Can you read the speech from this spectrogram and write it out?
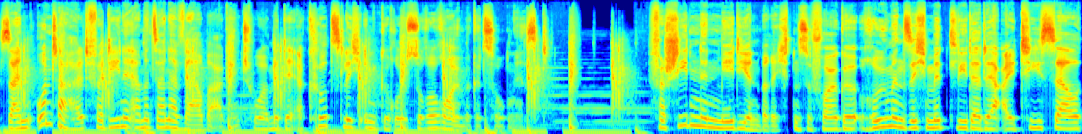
Seinen Unterhalt verdiene er mit seiner Werbeagentur, mit der er kürzlich in größere Räume gezogen ist. Verschiedenen Medienberichten zufolge rühmen sich Mitglieder der IT-Cell,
